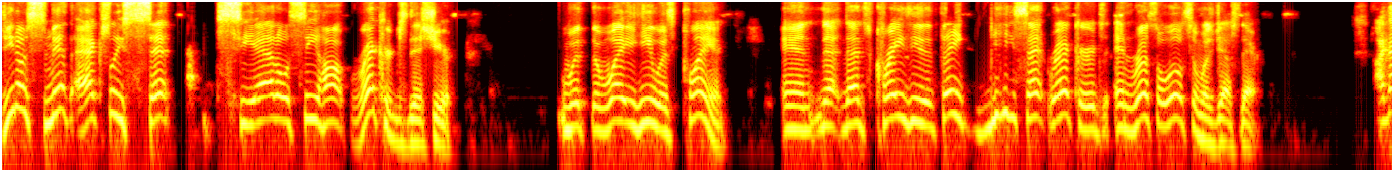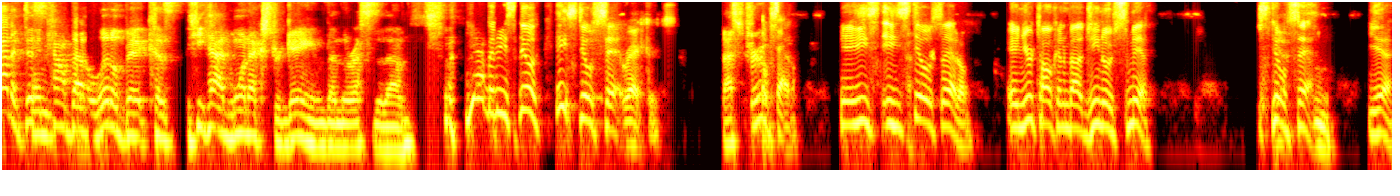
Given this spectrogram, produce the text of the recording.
Geno Smith actually set Seattle Seahawk records this year with the way he was playing. And that that's crazy to think he set records and Russell Wilson was just there. I got to discount and, that a little bit because he had one extra game than the rest of them. yeah, but he still he still set records. That's true. Yeah, he's he's still settled. And you're talking about Geno Smith, still yes. setting. Yeah,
